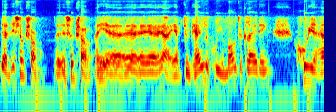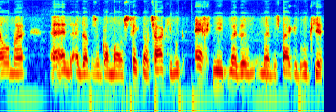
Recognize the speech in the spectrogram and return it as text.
Ja, dat is ook zo. Dat is ook zo. Je, ja, je hebt natuurlijk hele goede motorkleding, goede helmen. En, en dat is ook allemaal strikt noodzaak. Je moet echt niet met een, met een spijkerbroekje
